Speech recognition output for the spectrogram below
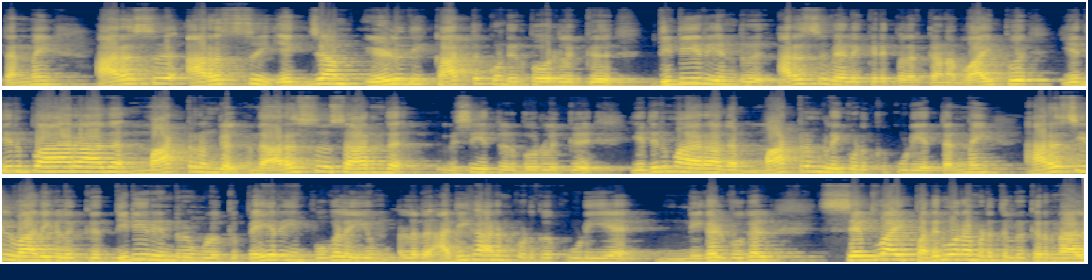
தன்மை அரசு அரசு எக்ஸாம் எழுதி காத்து கொண்டிருப்பவர்களுக்கு திடீர் என்று அரசு வேலை கிடைப்பதற்கான வாய்ப்பு எதிர்பாராத மாற்றங்கள் அந்த அரசு சார்ந்த விஷயத்தில் இருப்பவர்களுக்கு எதிர்பாராத மாற்றங்களை கொடுக்கக்கூடிய தன்மை அரசியல்வாதிகளுக்கு திடீர் என்று உங்களுக்கு பெயரையும் புகழையும் அல்லது அதிகாரம் கொடுக்கக்கூடிய நிகழ்வுகள் செவ்வாய் பதினோராம் இடத்தில் இருக்கிறதுனால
